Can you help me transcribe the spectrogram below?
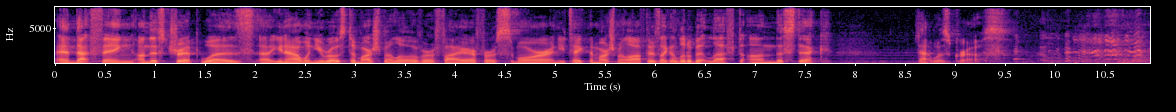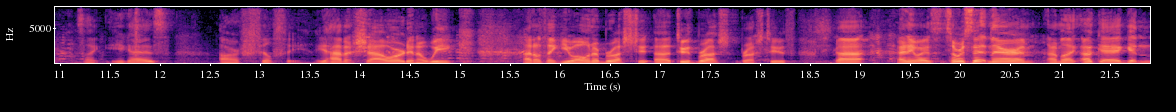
And that thing on this trip was, uh, you know how when you roast a marshmallow over a fire for a s'more, and you take the marshmallow off, there's like a little bit left on the stick? That was gross. It's like, you guys are filthy. You haven't showered in a week. I don't think you own a brush to- uh, toothbrush, brush tooth. Uh, anyways, so we're sitting there, and I'm like, okay, getting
